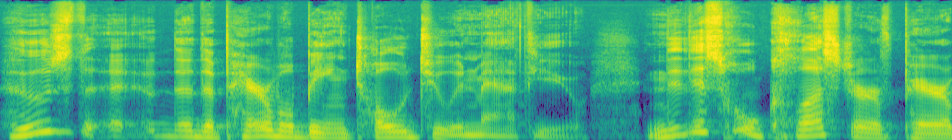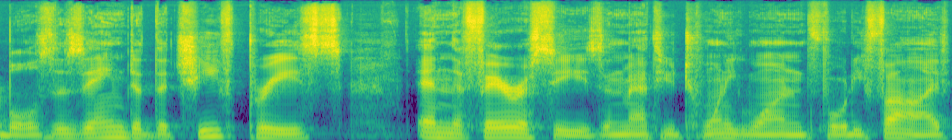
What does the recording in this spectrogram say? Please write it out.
Who's the, the, the parable being told to in Matthew? And this whole cluster of parables is aimed at the chief priests and the Pharisees in Matthew 21, 45,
